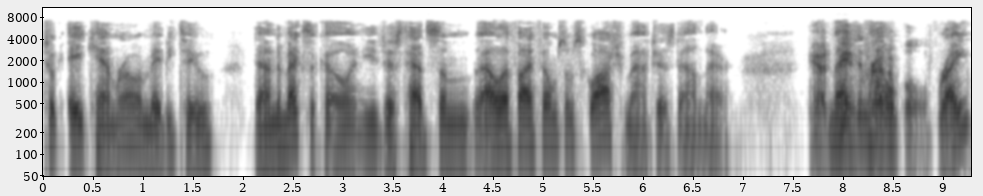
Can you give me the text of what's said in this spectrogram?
took a camera or maybe two down to Mexico and you just had some LFI film some squash matches down there. Yeah, Imagine be how- incredible. Right?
